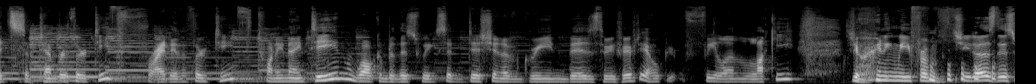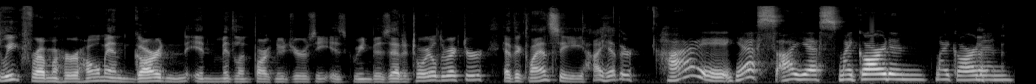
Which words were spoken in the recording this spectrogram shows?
It's September 13th, Friday the 13th, 2019. Welcome to this week's edition of Green Biz 350. I hope you're feeling lucky. Joining me from she does this week from her home and garden in Midland Park, New Jersey is Green Biz editorial director Heather Clancy. Hi Heather. Hi. Yes, ah yes, my garden, my garden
